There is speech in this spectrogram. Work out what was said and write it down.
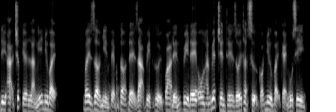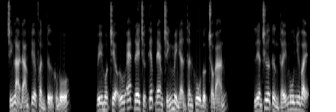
Đi ạ, trước kia là nghĩ như vậy. Bây giờ nhìn tệp tợ để dạ vịt gửi qua đến video hắn biết trên thế giới thật sự có như vậy kẻ ngu si, chính là đám kia phần tử khủng bố. Vì một triệu usd trực tiếp đem chính mình nhận thân khu vực cho bán. Liền chưa từng thấy ngu như vậy.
